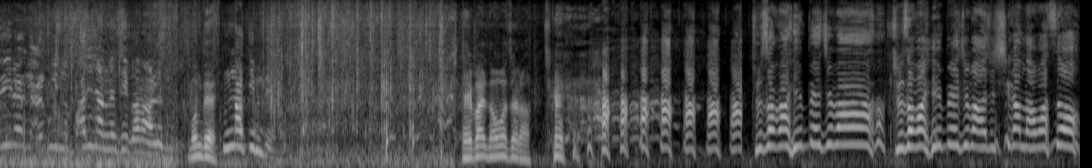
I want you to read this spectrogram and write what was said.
유일하게 알고 있는 빠지지 않는 팁 하나 알려드릴게요. 뭔데 혼나 뛰면 돼요. 제발 넘어져라. 제... 주석아 힘 빼지마. 주석아 힘 빼지마. 아직 시간 남았어.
